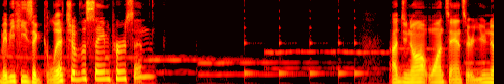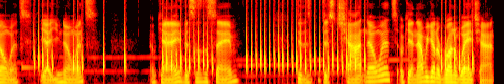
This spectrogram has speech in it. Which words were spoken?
Maybe he's a glitch of the same person? I do not want to answer. You know it. Yeah, you know it. Okay, this is the same. Does, does chat know it? Okay, now we gotta run away, chat.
